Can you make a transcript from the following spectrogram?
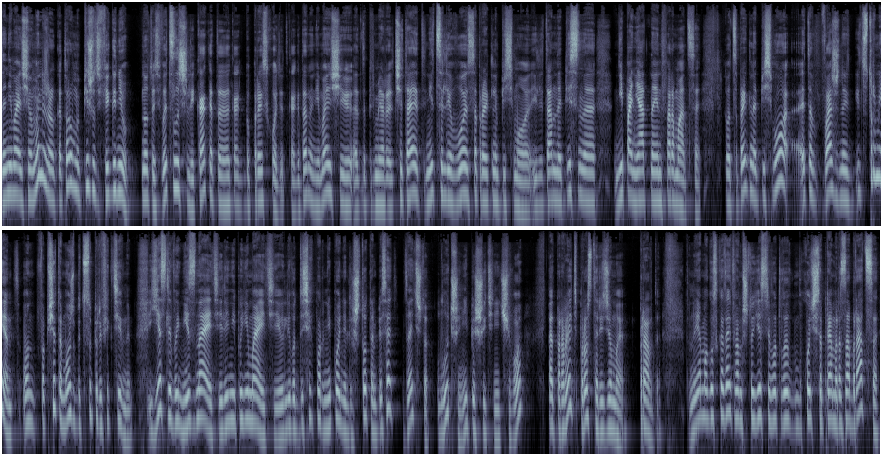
нанимающего менеджера, которому пишут фигню. Ну, то есть вы слышали, как это как бы происходит, когда нанимающий, э, например, читает нецелевое сопроводительное письмо, или там написана непонятная информация. Вот сопроводительное письмо — это важный инструмент. Он вообще-то может быть суперэффективным. Если вы не знаете или не понимаете, или вот до сих пор не поняли, что там писать, знаете что? Лучше не пишите ничего, Отправляйте просто резюме, правда. Но я могу сказать вам, что если вот вы хочется прям разобраться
